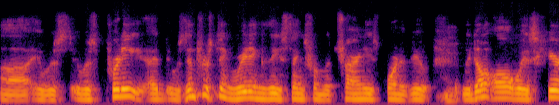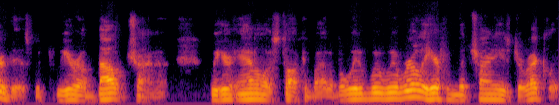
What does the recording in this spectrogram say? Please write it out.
Uh, it was it was pretty it was interesting reading these things from the Chinese point of view. Mm-hmm. We don't always hear this. But we hear about China we hear analysts talk about it, but we, we, we rarely hear from the Chinese directly.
